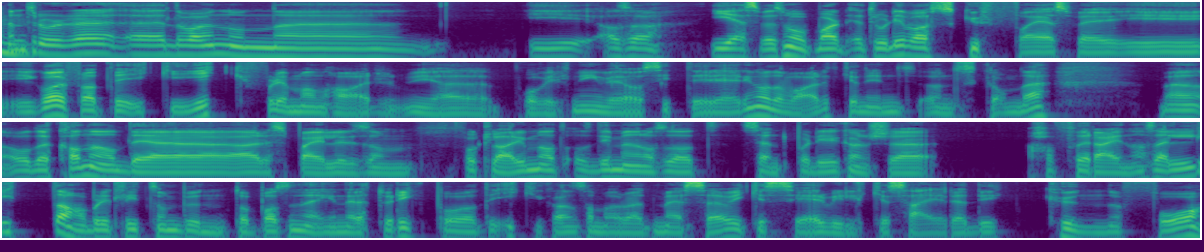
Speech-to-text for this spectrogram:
Men tror dere Det var jo noen i, altså, i SV som åpenbart Jeg tror de var skuffa i SV i, i går for at det ikke gikk, fordi man har mye påvirkning ved å sitte i regjering, og det var et genuint ønske om det. Men, og det kan hende at det er speiler liksom forklaring, men at, altså, de mener også at Senterpartiet kanskje har forregna seg litt, da, har blitt litt sånn bundet opp av sin egen retorikk på at de ikke kan samarbeide med SV, og ikke ser hvilke seire de kunne få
